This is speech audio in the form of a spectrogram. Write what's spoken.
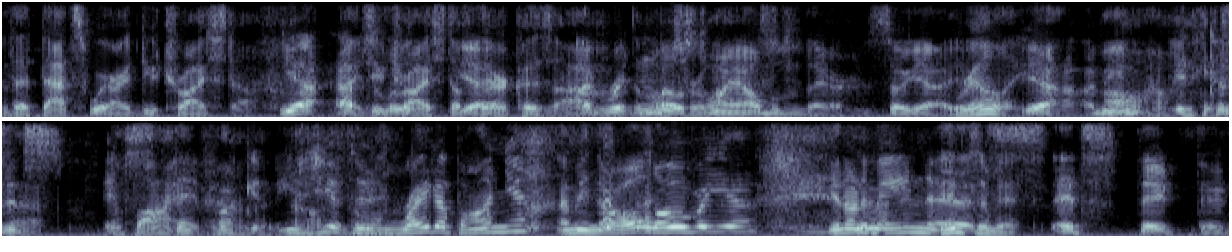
that that's where I do try stuff. Yeah, I absolutely. do try stuff yeah. there because I've written most of my album there, so yeah. yeah. Really? Yeah, I mean, Oh, how because is it's The it's vibe, uh, fucking the you see it, they're right up on you. I mean, they're all over you. You know what I mean? Intimate. It's, it's they they're,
